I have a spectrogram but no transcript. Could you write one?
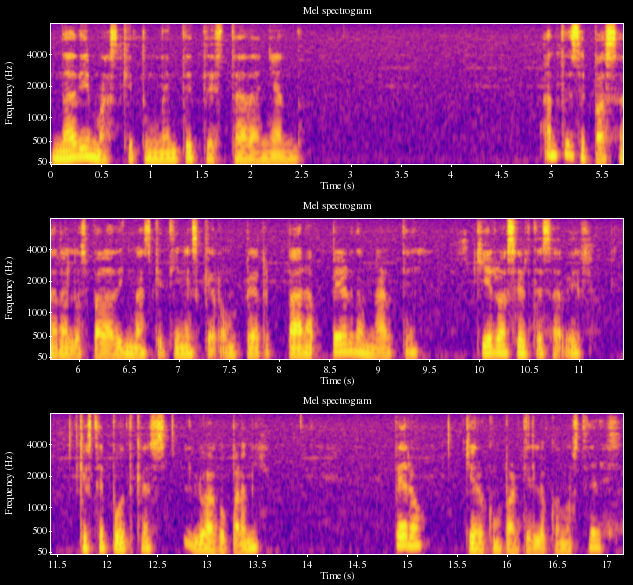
Nadie más que tu mente te está dañando. Antes de pasar a los paradigmas que tienes que romper para perdonarte, quiero hacerte saber que este podcast lo hago para mí, pero quiero compartirlo con ustedes.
